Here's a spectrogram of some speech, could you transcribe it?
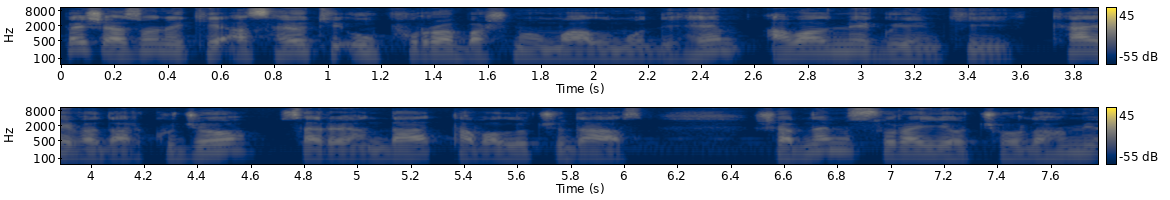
пеш аз оне ки аз ҳаёти ӯ пурра ба шумо маълумот диҳем аввал мегӯем ки кай ва дар куҷо сароянда таваллуд шудааст. Шабнами сурайё 14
